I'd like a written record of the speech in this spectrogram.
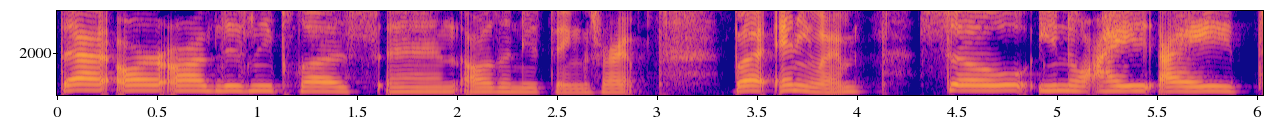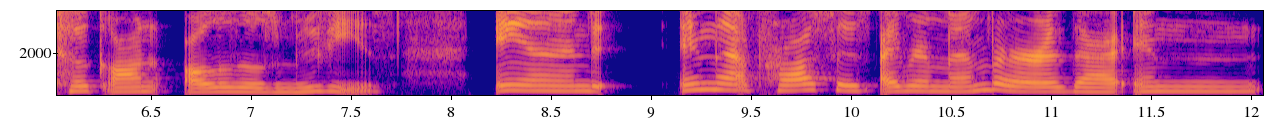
that are on Disney Plus and all the new things, right? But anyway, so you know, I I took on all of those movies and in that process, I remember that in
